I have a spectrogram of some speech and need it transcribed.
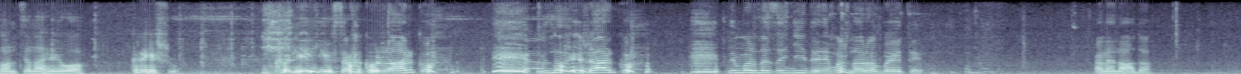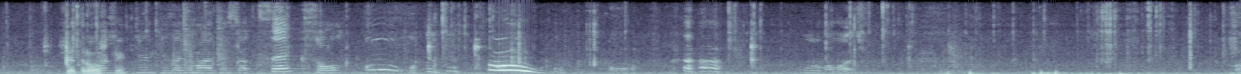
Сонце нагріло кришу. Колеги в сраку жарко. В ноги жарко. Не можна сидіти, не можна робити. Але треба. Ще трошки. Тільки займатися сексом. Курва мать. А,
